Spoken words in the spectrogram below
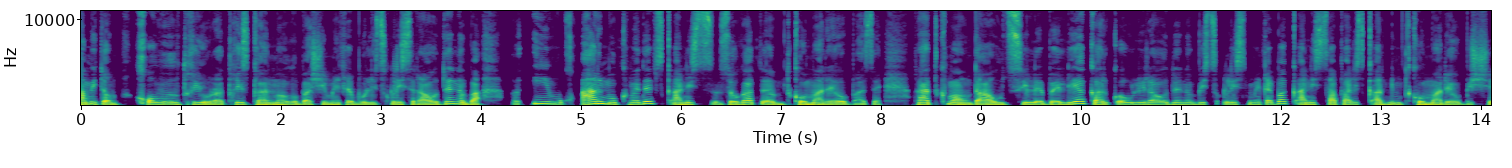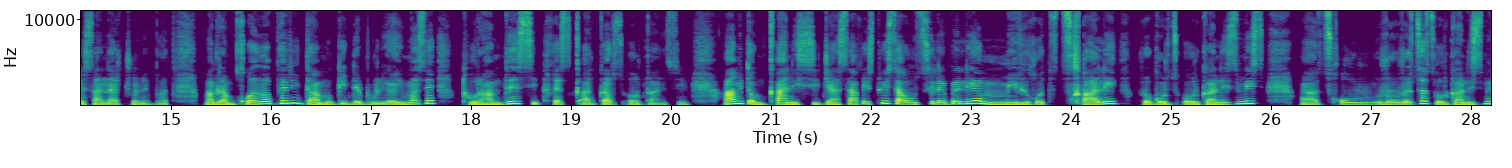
ამიტომ ყოველდღიურად დღის განმავლობაში მიღებული წყლის რაოდენობა არ მოქმედებს კანის ზოგად მდგომარეობაზე. რა თქმა უნდა, აუცილებელია გარკვეული რაოდენობის წყლის მიღება კანის საფარის კარგი მდგომარეობის შესანარჩუნებლად, მაგრამ ყველაფერი დამოკიდებულია დამოკიდებულია იმაზე, თუ რამდენ სითხეს კარგავს ორგანიზმი. ამიტომ კანის სიჯანსაღისთვის აუცილებელია მივიღოთ წყალი, როგორც ორგანიზმის როდესაც ორგანიზმი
